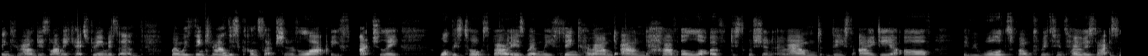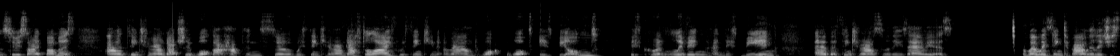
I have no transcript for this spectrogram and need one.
thinking around Islamic extremism, when we think around this conception of life, actually what this talks about is when we think around and have a lot of discussion around this idea of the rewards from committing terrorist acts and suicide bombers and thinking around actually what that happens so we're thinking around afterlife we're thinking around what what is beyond this current living and this being uh, but thinking around some of these areas when we think about religious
